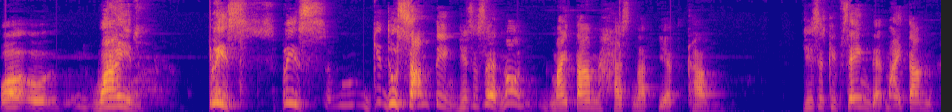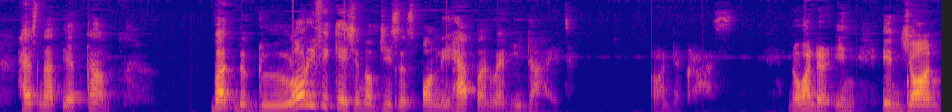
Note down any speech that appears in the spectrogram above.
uh, uh wine. Please, please do something." Jesus said, "No, my time has not yet come." Jesus keeps saying that my time has not yet come. But the glorification of Jesus only happened when he died on the cross. No wonder in, in John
